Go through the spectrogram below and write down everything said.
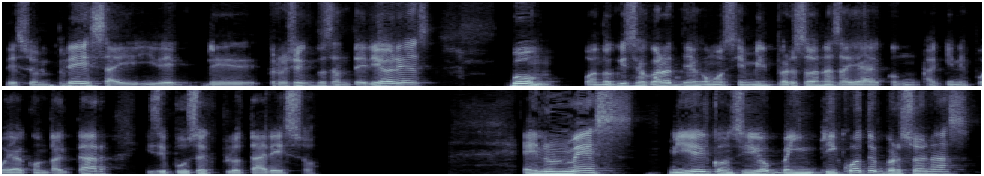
de su empresa y, de, de proyectos anteriores boom, cuando quiso acordar tenía como 100.000 personas ahí a, quienes podía contactar y se puso a explotar eso. En un mes, Miguel consiguió 24 personas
